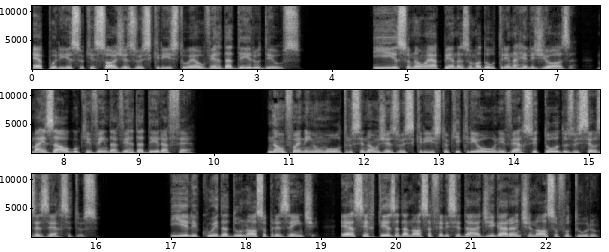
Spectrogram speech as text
É por isso que só Jesus Cristo é o verdadeiro Deus. E isso não é apenas uma doutrina religiosa, mas algo que vem da verdadeira fé. Não foi nenhum outro senão Jesus Cristo que criou o universo e todos os seus exércitos. E Ele cuida do nosso presente, é a certeza da nossa felicidade e garante nosso futuro.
